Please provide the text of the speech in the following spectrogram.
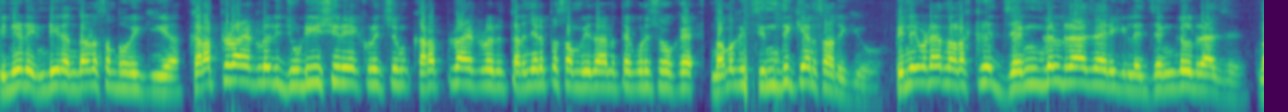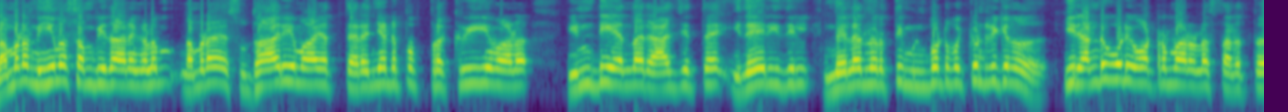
പിന്നീട് ഇന്ത്യയിൽ എന്താണ് സംഭവിക്കുക? കറപ്റ്റഡ് ആയിട്ടുള്ള ഒരു ജുഡീഷ്യറിയെ കുറിച്ചും കറപ്റ്റഡ് ആയിട്ടുള്ള ഒരു തെരഞ്ഞെടുപ്പ് സംവിധാനത്തെ കുറിച്ചും ഒക്കെ നമുക്ക് ചിന്തിക്കാൻ സാധിക്കുമോ പിന്നെ ഇവിടെ നടക്കുക ജംഗിൾ രാജ് ആയിരിക്കില്ലേ? ജംഗിൾ രാജ്. നമ്മുടെ നിയമ സംവിധാനങ്ങളും നമ്മുടെ സുതാര്യമായ തെരഞ്ഞെടുപ്പ് പ്രക്രിയയുമാണ് ഇന്ത്യ എന്ന രാജ്യത്തെ ഇതേ രീതിയിൽ നിലനിർത്തി മുൻപോട്ട് പോയിക്കൊണ്ടിരിക്കുന്നത്. ഈ രണ്ടു കോടി വോട്ടർമാരുള്ള സ്ഥലത്ത്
